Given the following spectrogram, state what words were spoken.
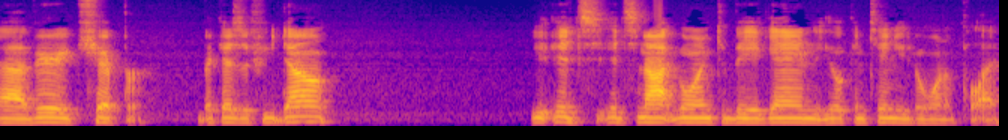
uh, very chipper because if you don't, it's it's not going to be a game that you'll continue to want to play.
